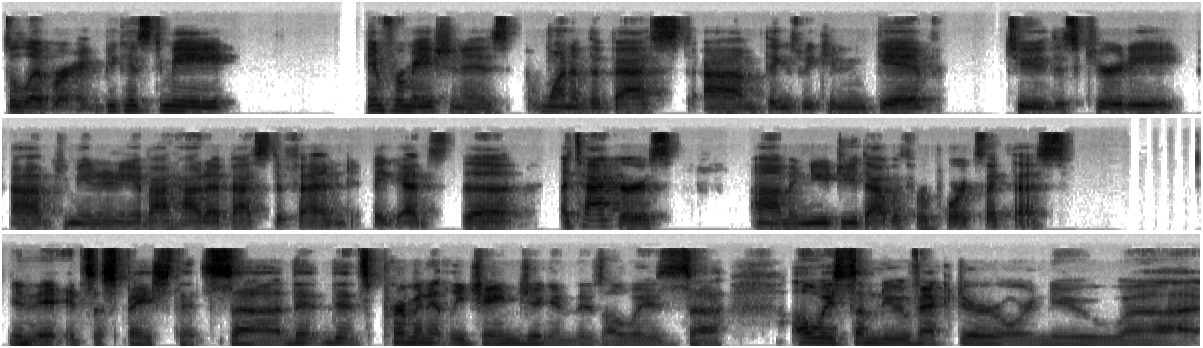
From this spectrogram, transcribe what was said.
delivering because to me, information is one of the best um, things we can give to the security community about how to best defend against the attackers um, and you do that with reports like this. And it's a space that's uh, that, that's permanently changing, and there's always uh, always some new vector or new uh,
